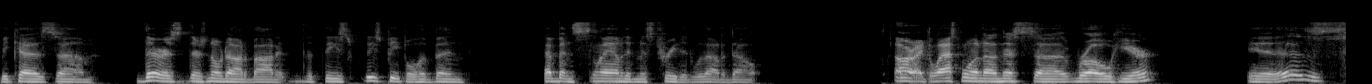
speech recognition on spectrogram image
because um, there is there's no doubt about it that these these people have been have been slammed and mistreated without a doubt. All right, the last one on this uh, row here is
